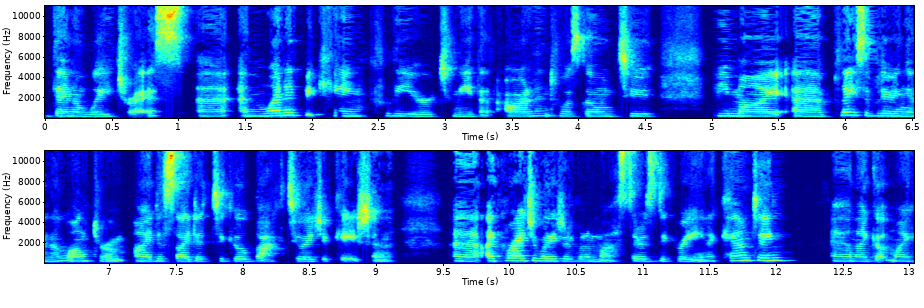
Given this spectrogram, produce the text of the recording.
then a waitress. Uh, and when it became clear to me that Ireland was going to be my uh, place of living in the long term, I decided to go back to education. Uh, I graduated with a master's degree in accounting, and I got my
